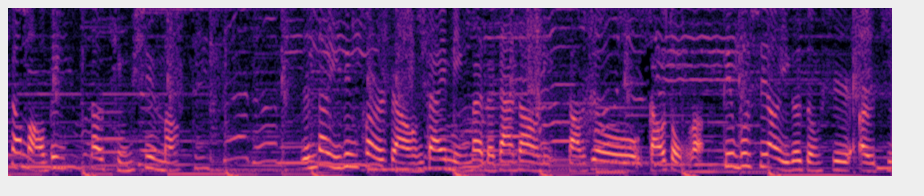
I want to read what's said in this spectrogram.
挑毛病、闹情绪吗？人到一定份儿上，该明白的大道理早就搞懂了，并不需要一个总是耳提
